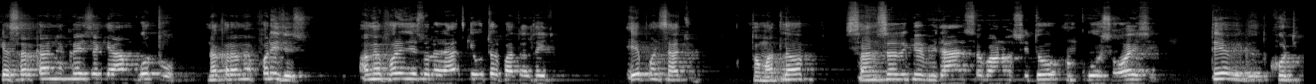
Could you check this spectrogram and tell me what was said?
કે સરકારને કહી શકે આમ ગોઠવો, નકર અમે ફરી જઈશું. અમે ફરી જઈશું એટલે રાજકીય ઉથલપાથલ થઈ જાય એ પણ સાચું. તો મતલબ સંસદ કે વિધાનસભાનો સીધો અંકુશ હોય છે. તે વિગત ખોટી.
